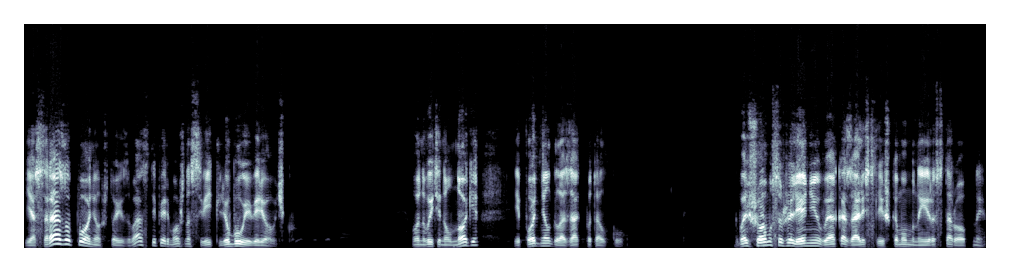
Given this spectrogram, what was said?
я сразу понял, что из вас теперь можно свить любую веревочку. Он вытянул ноги и поднял глаза к потолку. К большому сожалению, вы оказались слишком умны и расторопны.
